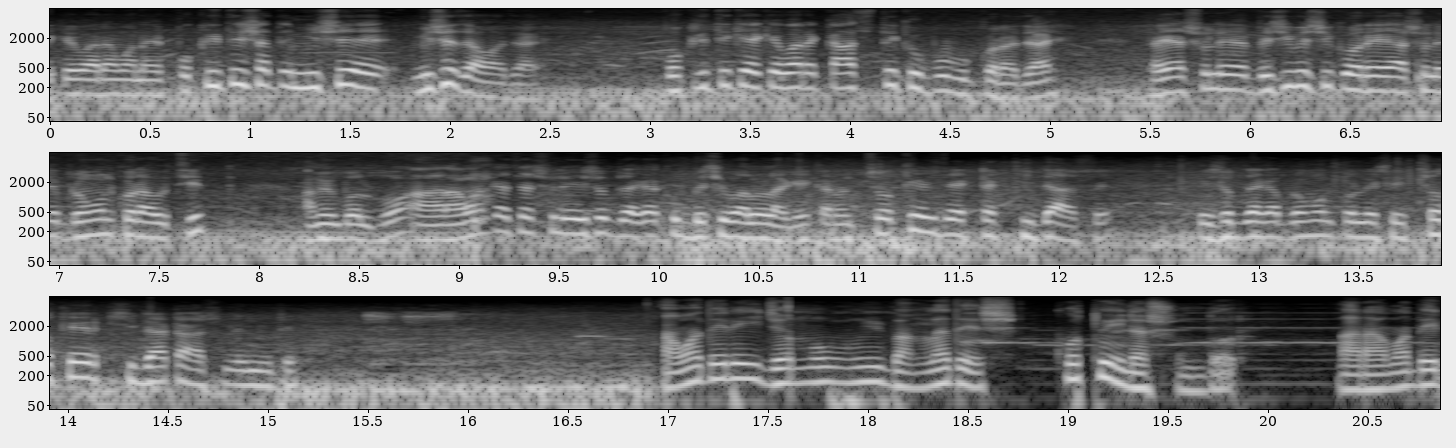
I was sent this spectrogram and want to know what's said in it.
একেবারে মানে প্রকৃতির সাথে মিশে মিশে যাওয়া যায়। প্রকৃতিকে একেবারে কাছ থেকে উপভোগ করা যায়। তাই আসলে বেশি বেশি করে আসলে ভ্রমণ করা উচিত, আমি বলব। আর আমার কাছে আসলে এইসব জায়গা খুব বেশি ভালো লাগে, কারণ চোখের যে একটা খিদা আছে, এইসব জায়গা ভ্রমণ করলে সেই চোখের খিদাটা আসলে মিটে। আমাদের এই জন্মভূমি বাংলাদেশ কতই না সুন্দর, আর আমাদের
